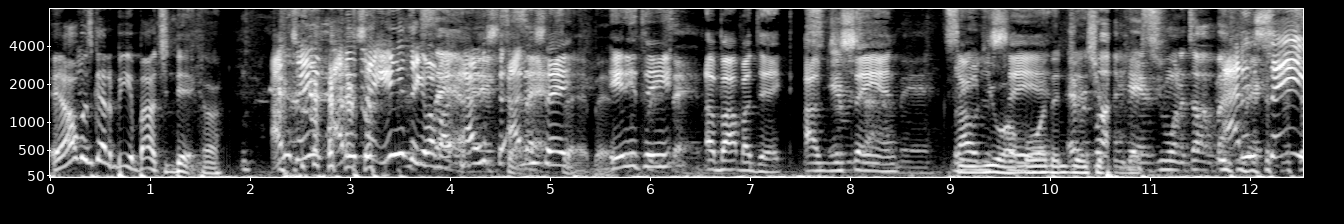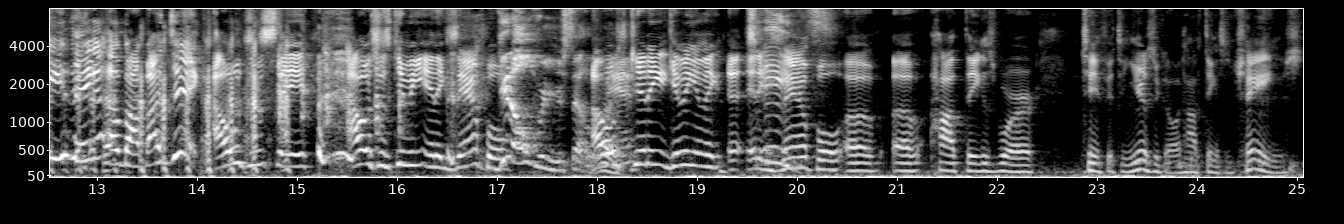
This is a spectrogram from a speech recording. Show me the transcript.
It always got to be about your dick, huh? I didn't say I didn't say anything about my. Sad, I didn't say, I didn't say Sad, anything Sad. about my dick. I was Every just saying. time. See, I was just you are saying- more than just your penis. you want to talk about. I didn't say anything about my dick. I was just saying. I was just giving an example. Get over yourself, I was getting giving an, a- an example of, of how things were 10, 15 years ago and how things have changed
